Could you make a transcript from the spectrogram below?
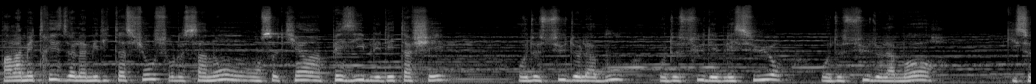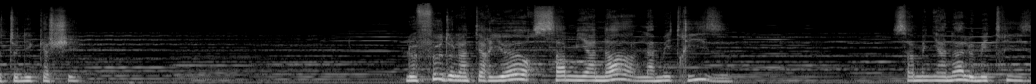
Par la maîtrise de la méditation sur le Saint-Nom, on se tient paisible et détaché, au-dessus de la boue, au-dessus des blessures, au-dessus de la mort qui se tenait cachée. Le feu de l'intérieur, Samyana la maîtrise. Samyana le maîtrise.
